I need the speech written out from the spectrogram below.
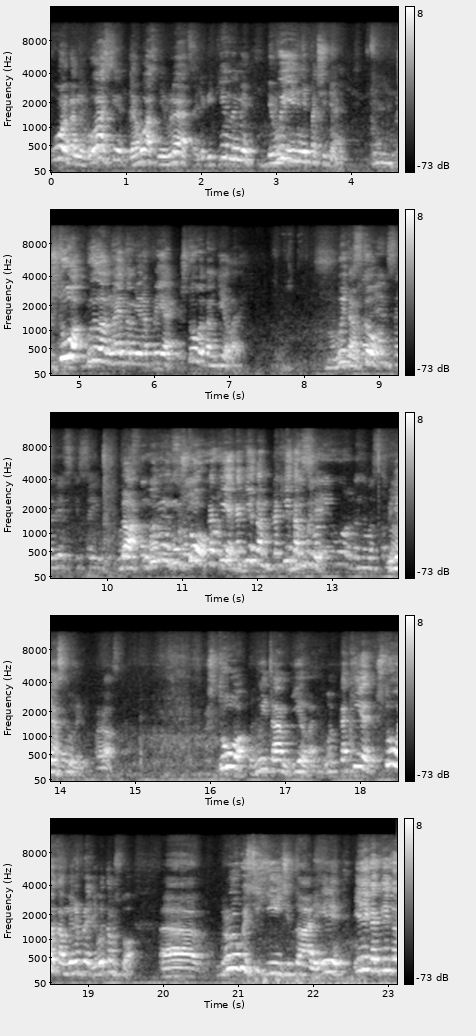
органы власти для вас не являются легитимными, и вы им не подчиняетесь. Что было на этом мероприятии? Что вы там делали? Вы там кто? Восстановляем Советский Союз. Да, ну, ну, ну что, какие, органы. какие там, какие там были? Меня слушайте, пожалуйста. Что вы там делали? Вот какие, что в этом мероприятии? Вы там что? Э, Грубые стихи читали? Или, или какие-то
